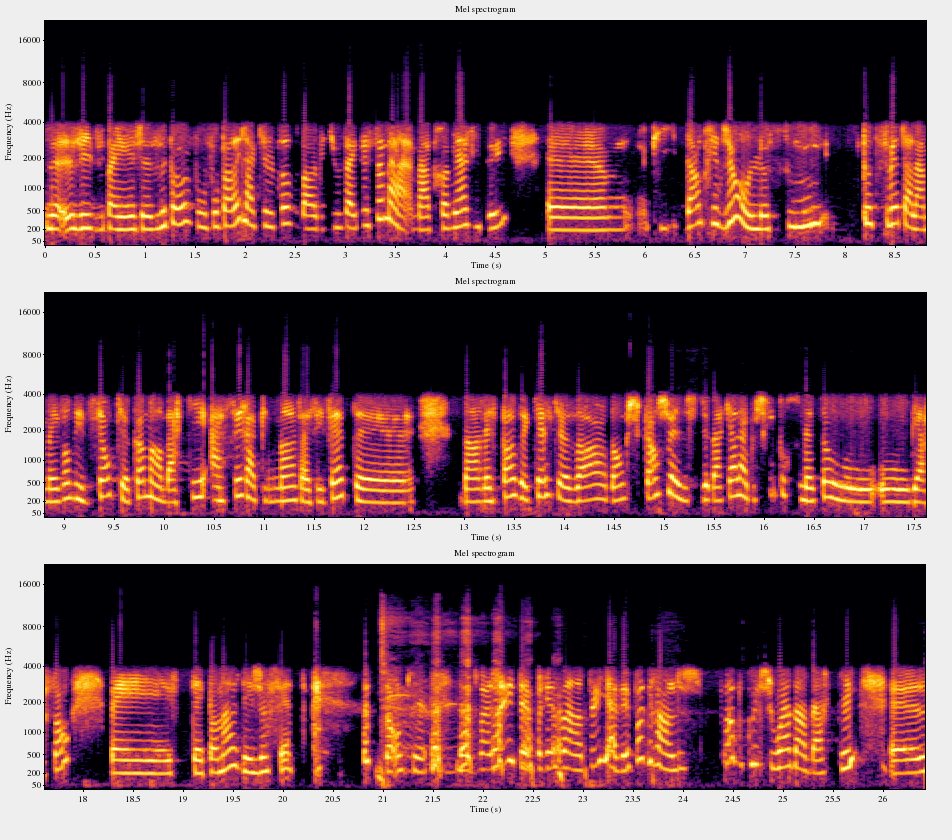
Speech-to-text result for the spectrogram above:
J'ai dit, ben, je sais pas, faut, faut parler de la culture du barbecue. Ça a été ça ma, ma première idée. Euh, puis d'entrée de jeu, on l'a soumis tout de suite à la maison d'édition qui a comme embarqué assez rapidement. Ça s'est fait euh, dans l'espace de quelques heures. Donc, je- quand je suis, débarquée à la boucherie pour soumettre ça aux, aux garçons, ben c'était pas mal déjà fait. Donc, euh, le projet était présenté. Il n'y avait pas grand pas beaucoup de choix d'embarquer. Euh,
